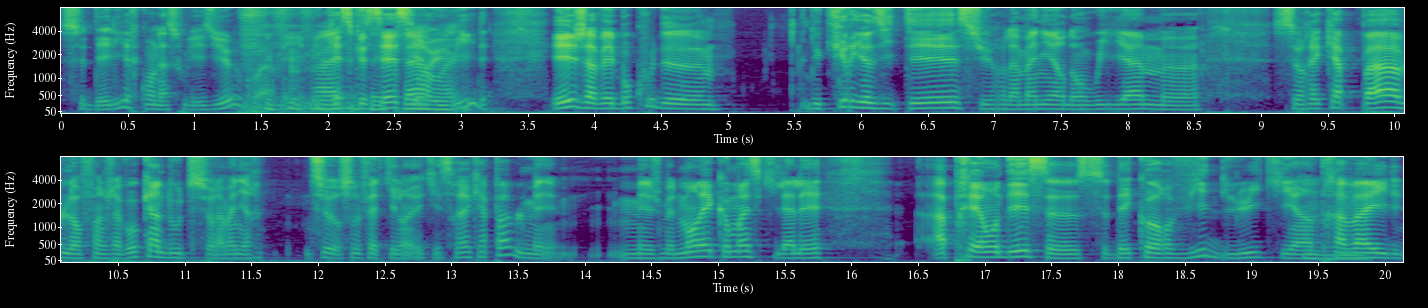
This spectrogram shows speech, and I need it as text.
ce délire qu'on a sous les yeux. Quoi. Mais, mais Ouais, qu'est-ce que c'est c'est, ouais. Et j'avais beaucoup de, de curiosité sur la manière dont William euh, serait capable. Enfin, j'avais aucun doute sur la manière, sur, sur le fait qu'il, serait capable, mais, mais je me demandais comment est-ce qu'il allait appréhender ce, ce décor vide, lui qui a un Mhm. travail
